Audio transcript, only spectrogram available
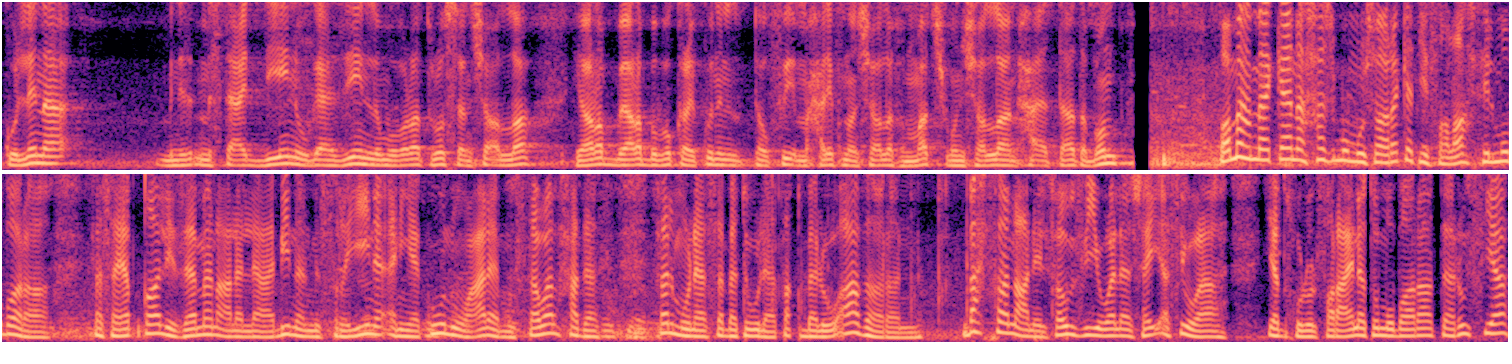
كلنا مستعدين وجاهزين لمباراة روسيا إن شاء الله. يا رب يا رب بكرة يكون التوفيق محالفنا إن شاء الله في الماتش وإن شاء الله نحقق الثلاثه بونت. ومهما كان حجم مشاركة صلاح في المباراة فسيبقى لزاما على اللاعبين المصريين أن يكونوا على مستوى الحدث. فالمناسبة لا تقبل أعذارا. بحثا عن الفوز ولا شيء سواه. يدخل الفراعنة مباراة روسيا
